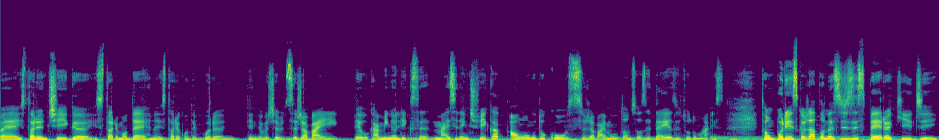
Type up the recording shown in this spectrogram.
É, história antiga, história moderna, história contemporânea, entendeu? Você, você já vai pelo caminho ali que você mais se identifica ao longo do curso, você já vai montando suas ideias e tudo mais. Então, por isso que eu já tô nesse desespero aqui de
